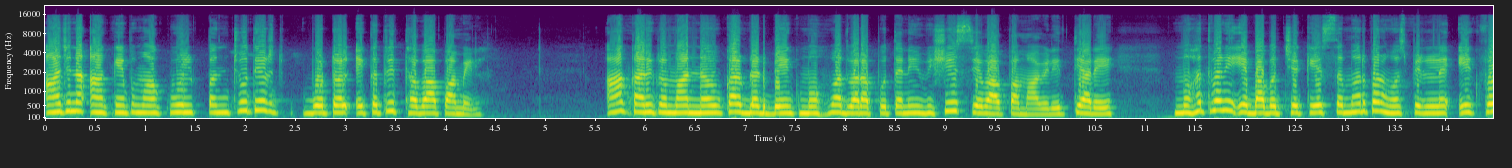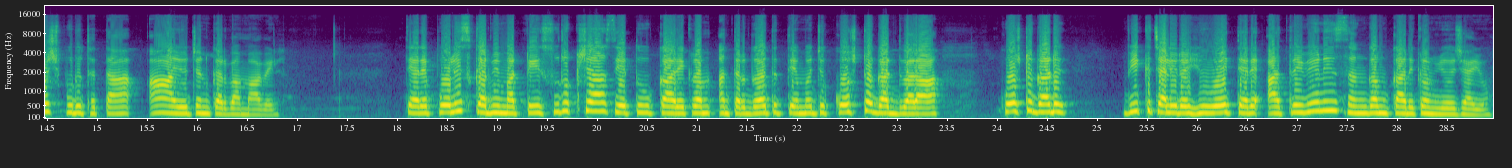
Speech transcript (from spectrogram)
આજના આ કેમ્પમાં કુલ પંચોતેર બોટલ એકત્રિત થવા પામેલ. આ કાર્યક્રમમાં નવકાર બ્લડ બેંક મહુવા દ્વારા પોતાની વિશેષ સેવા આપવામાં આવેલી. ત્યારે મહત્વની એ બાબત છે કે સમર્પણ હોસ્પિટલને એક વર્ષ પૂરું થતાં આ આયોજન કરવામાં આવેલ. ત્યારે પોલીસ કર્મી માટે સુરક્ષા સેતુ કાર્યક્રમ અંતર્ગત તેમજ કોસ્ટગાર્ડ દ્વારા કોસ્ટગાર્ડ વીક ચાલી રહ્યું હોય ત્યારે આ ત્રિવેણી સંગમ કાર્યક્રમ યોજાયો.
